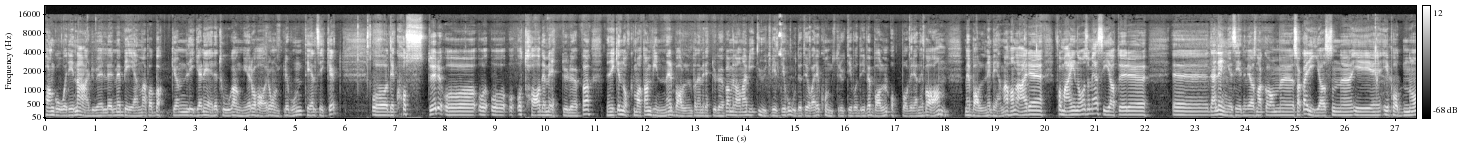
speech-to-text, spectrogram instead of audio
Han går i nærdueller med bena på bakken. Ligger nede to ganger og har ordentlig vondt, helt sikkert. Og det koster å, å, å, å, ta dem returløpa. Men ikke nok med at han vinner ballen på dem returløpa, men han er vi- uthvilt i hodet til å være konstruktiv og drive ballen oppover igjen i banen med ballen i bena. Han er eh, for meg nå, som jeg sier, at det, eh, det er lenge siden vi har snakka om eh, Zakariassen eh, i, i poden nå,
